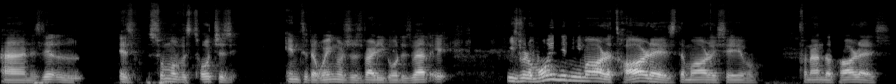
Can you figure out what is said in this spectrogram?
And his little, his some of his touches into the wingers was very good as well. It, he's reminding me more of Torres the more I see him. Fernando Torres.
